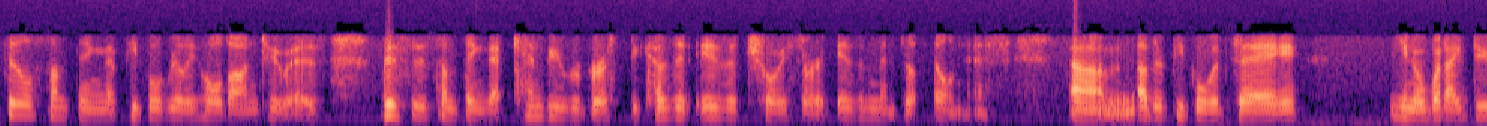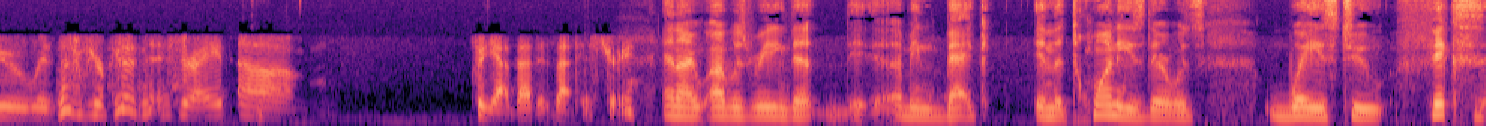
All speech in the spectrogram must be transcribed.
still something that people really hold on to as this is something that can be reversed because it is a choice or it is a mental illness. Um, other people would say, you know, what I do is none of your business, right? Um, so yeah, that is that history. And I, I was reading that, I mean, back in the 20s, there was ways to fix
